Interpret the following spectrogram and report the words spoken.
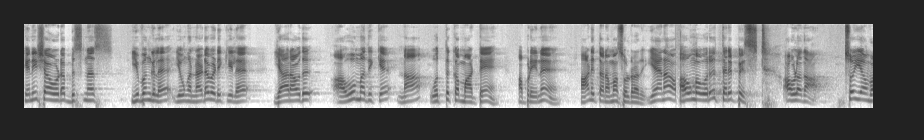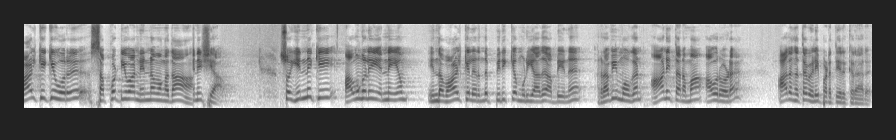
கெனிஷாவோட பிஸ்னஸ் இவங்களை இவங்க நடவடிக்கையில் யாராவது அவமதிக்க நான் ஒத்துக்க மாட்டேன் அப்படின்னு ஆணித்தனமாக சொல்கிறாரு ஏன்னா அவங்க ஒரு தெரப்பிஸ்ட் அவ்வளோதான் ஸோ என் வாழ்க்கைக்கு ஒரு சப்போர்ட்டிவாக நின்னவங்க தான் கெனிஷியா. ஸோ இன்றைக்கி அவங்களையும் என்னையும் இந்த வாழ்க்கையிலிருந்து பிரிக்க முடியாது அப்படின்னு ரவிமோகன் ஆணித்தனமாக அவரோட ஆதங்கத்தை வெளிப்படுத்தி இருக்கிறாரு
